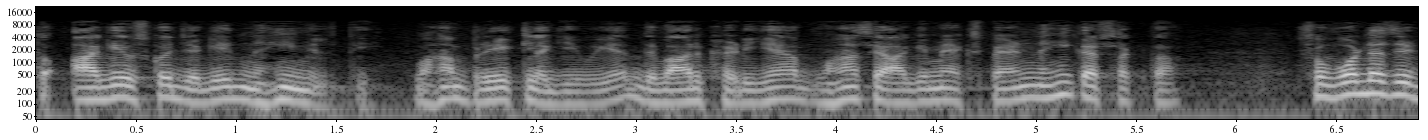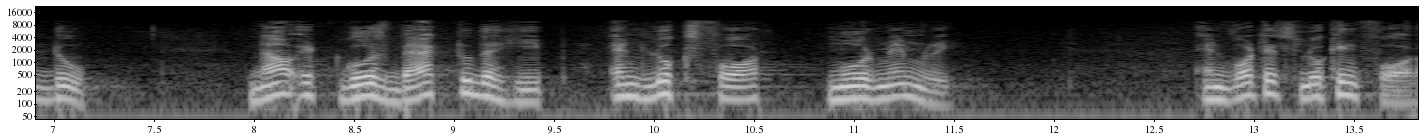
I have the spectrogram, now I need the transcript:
تو آگے اس کو جگہ نہیں ملتی۔ وہاں بریک لگی ہوئی ہے، دیوار کھڑی ہے، اب وہاں سے آگے میں ایکسپینڈ نہیں کر سکتا۔ So what does it do now it goes back to the heap and looks for more memory and what is looking for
